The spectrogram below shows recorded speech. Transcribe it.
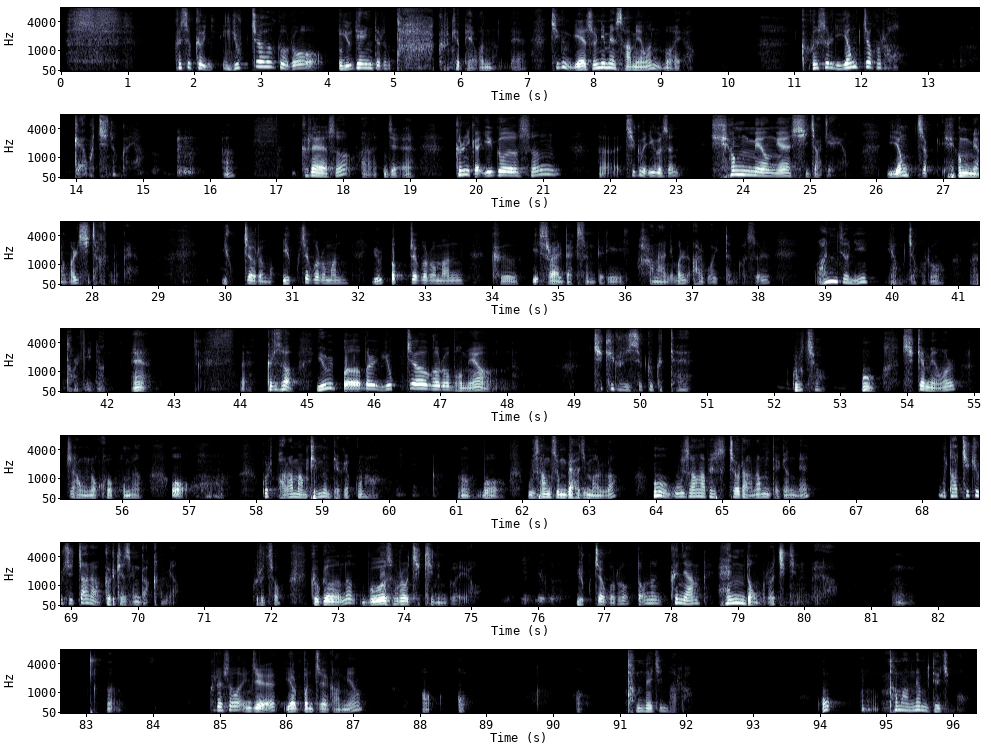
그래서 그 육적으로 유대인들은 다 그렇게 배웠는데 지금 예수님의 사명은 뭐예요? 그것을 영적으로 깨우치는 거야. 어? 그래서 아, 이제 그러니까 이것은 어, 지금 이것은 혁명의 시작이에요. 영적 혁명을 시작하는 거예요. 육적으로, 육적으로만, 율법적으로만 그 이스라엘 백성들이 하나님을 알고 있던 것을 완전히 영적으로 어, 돌리는. 예. 예. 그래서 율법을 육적으로 보면 지킬 수 있을 것 같아. 그렇죠. 어, 십계명을 쫙 놓고 보면, 어, 그래 바람 안 피면 되겠구나. 어, 뭐 우상 숭배하지 말라. 어, 우상 앞에서 절 안 하면 되겠네? 뭐 다 지킬 수 있잖아. 그렇게 생각하면. 그렇죠? 그거는 무엇으로 지키는 거예요? 육적으로 또는 그냥 행동으로 지키는 거야. 음. 어, 그래서 이제 열 번째 가면 어, 어, 어, 탐내지 마라. 어, 음, 탐안 내면 되지 뭐.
